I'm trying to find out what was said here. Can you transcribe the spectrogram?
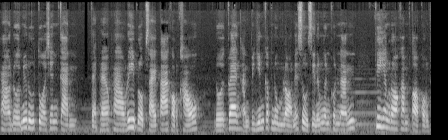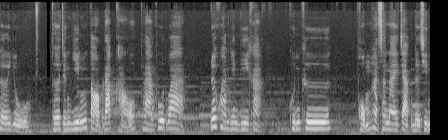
พรวๆโดยไม่รู้ตัวเช่นกัน แต่แพรวๆรีบหลบสายตาของเขา โดยแกล้งหันไปยิ้มกับหนุ่มหล่อในสูทสีน้ำเงินคนนั้น ที่ยังรอคำตอบของเธออยู่ เธอจึงยิ้มตอบรับเขา พลางพูดว่า ด้วยความยินดีค่ะ คุณคือ ผมหัสนัยจากเดอะชิน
